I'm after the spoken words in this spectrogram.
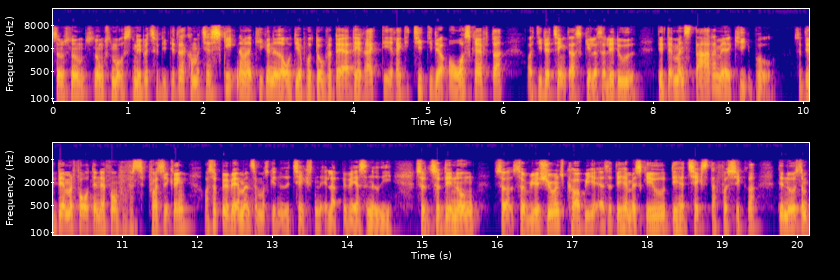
som sådan nogle, sådan nogle små snippets, fordi det der kommer til at ske, når man kigger ned over de her produkter, det er, det er rigtig, rigtig tit de der overskrifter, og de der ting, der skiller sig lidt ud, det er dem, man starter med at kigge på. Så det er der, man får den der form for forsikring, og så bevæger man sig måske ned i teksten, eller bevæger sig ned i. Så, så det er nogle, så, så reassurance copy, altså det her med at skrive det her tekst, der forsikrer, det er noget, som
